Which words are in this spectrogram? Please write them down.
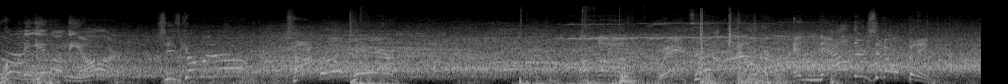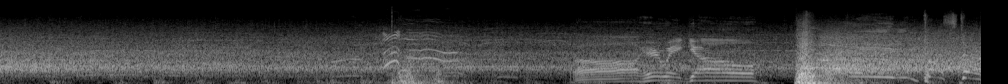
Honing in on the arm. She's going up. Top rope here. Uh-oh. Way through the counter. And now there's an opening. Oh, here we go. Buster.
